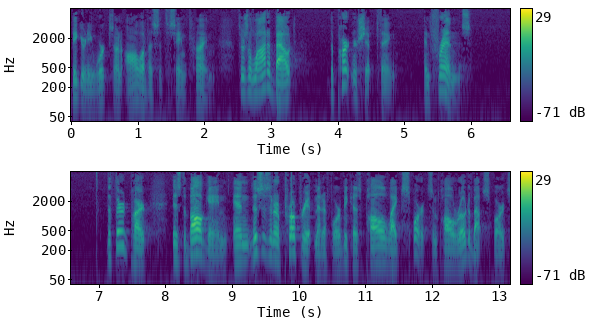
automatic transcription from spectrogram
bigger, and he works on all of us at the same time. So there's a lot about the partnership thing and friends. The third part is the ball game, and this is an appropriate metaphor because Paul liked sports and Paul wrote about sports.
